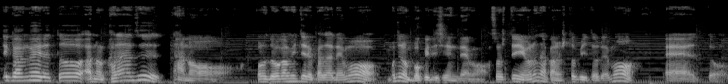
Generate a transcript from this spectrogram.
て考えると、あの、必ず、あの、この動画を見てる方でも、もちろん僕自身でも、そして世の中の人々でも、えー、と、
